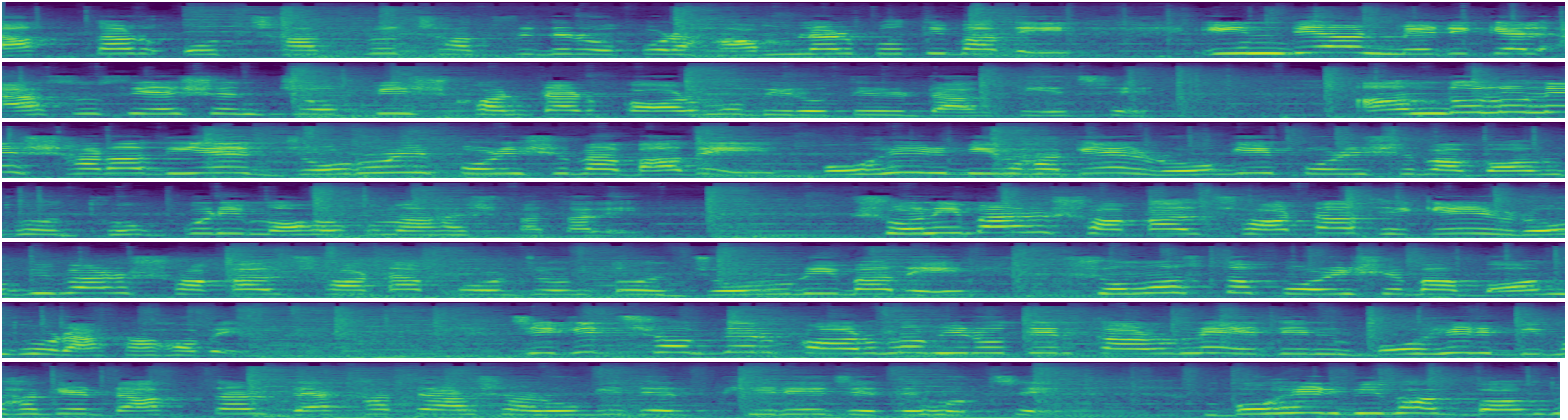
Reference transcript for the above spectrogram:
ডাক্তার ও ছাত্রছাত্রীদের ওপর হামলার প্রতিবাদে ইন্ডিয়ান মেডিকেল অ্যাসোসিয়েশন চব্বিশ ঘণ্টার কর্মবিরতির ডাক দিয়েছে। আন্দোলনে সাড়া দিয়ে জরুরি পরিষেবা বাদে বহির্বিভাগে রোগী পরিষেবা বন্ধ ধূপগুড়ি মহকুমা হাসপাতালে। শনিবার সকাল ছটা থেকে রবিবার সকাল ছটা পর্যন্ত জরুরি বাদে সমস্ত পরিষেবা বন্ধ রাখা হবে। চিকিৎসকদের কর্মবিরতির কারণে এদিন বহির্বিভাগে ডাক্তার দেখাতে আসা রোগীদের ফিরে যেতে হচ্ছে। বহির্বিভাগ বন্ধ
